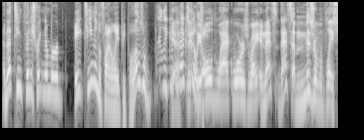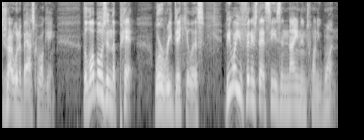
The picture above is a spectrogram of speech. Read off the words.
And that team finished ranked number 18 in the final eight people. That was a really good New the, Mexico the team. old WAC wars, right? And that's that's a miserable place to try to win a basketball game. The Lobos in the pit were ridiculous. BYU finished that season nine and twenty-one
